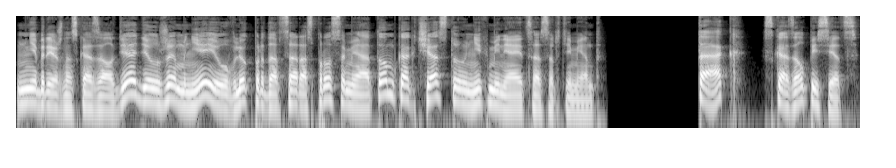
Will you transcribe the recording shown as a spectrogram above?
Небрежно сказал дядя уже мне и увлек продавца расспросами о том, как часто у них меняется ассортимент. «Так», — сказал писец,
